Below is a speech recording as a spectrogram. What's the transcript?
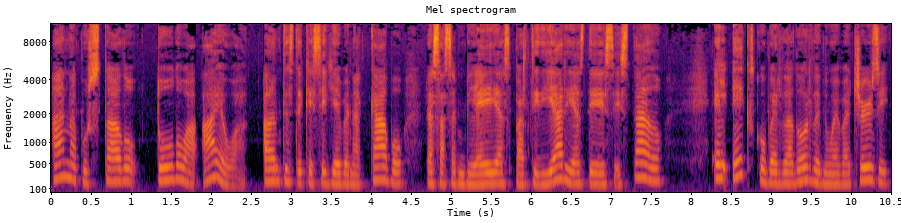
han apostado todo a Iowa antes de que se lleven a cabo las asambleas partidarias de ese estado, el ex gobernador de Nueva Jersey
